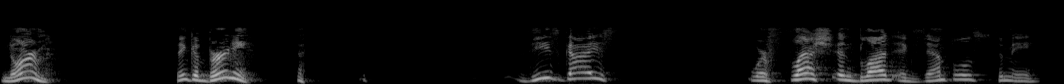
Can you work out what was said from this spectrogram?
Norm. I think of Bernie. These guys were flesh and blood examples to me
